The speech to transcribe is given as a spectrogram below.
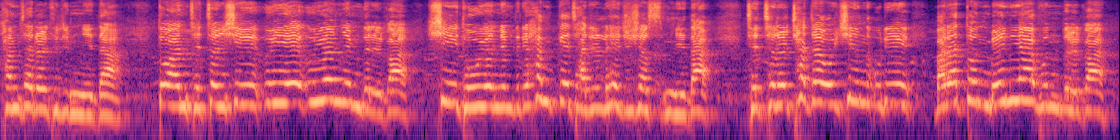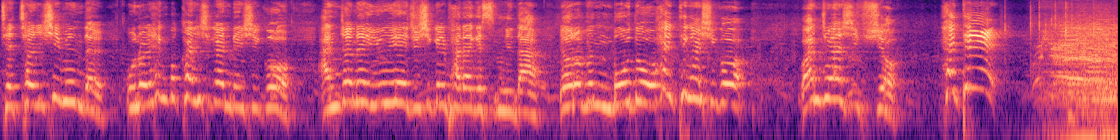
감사를 드립니다. 또한 제천시 의회 의원님들과 시 도의원님들이 함께 자리를 해주셨습니다. 제천을 찾아오신 우리 마라톤 매니아 분들과 제천 시민들 오늘 행복한 시간 되시고 안전에 유의해 주시길 바라겠습니다. 여러분 모두 화이팅 하시고 완주하십시오. 화이팅!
